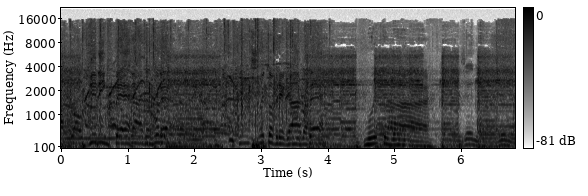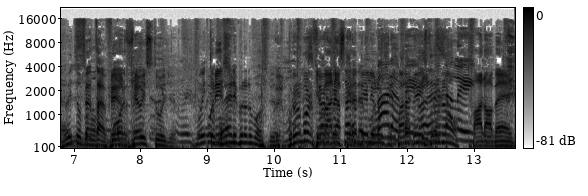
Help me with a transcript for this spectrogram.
Aplaudir em pé. Muito obrigado. Muito bom. Muito bom. tá vendo? Morfeu Estúdio. Muito Por bom. Grande Bruno Morfeu. Bruno Morfeu, Que vale a aniversário pena, dele hoje. Parabéns, Parabéns, Bruno. Parabéns.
